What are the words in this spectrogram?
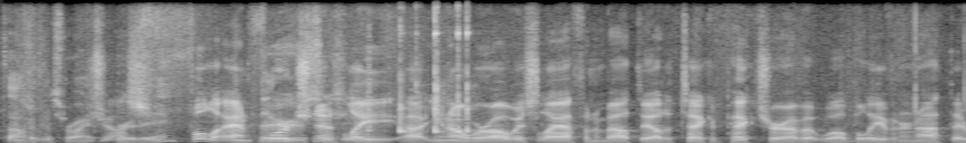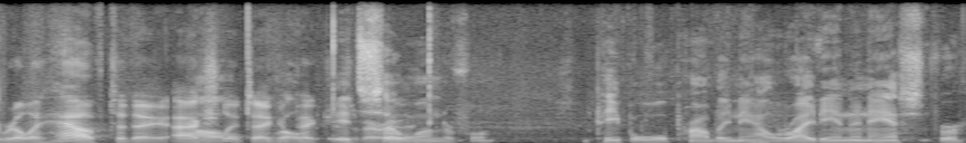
thought it was right Just pretty. full of, and There's the- fortunately, uh, you know, we're always laughing about they ought to take a picture of it. Well, believe it or not, they really have today actually Oh, taken well, pictures It's so wonderful. People will probably now write in and ask for,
